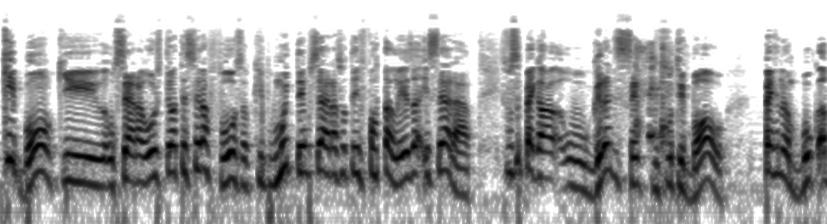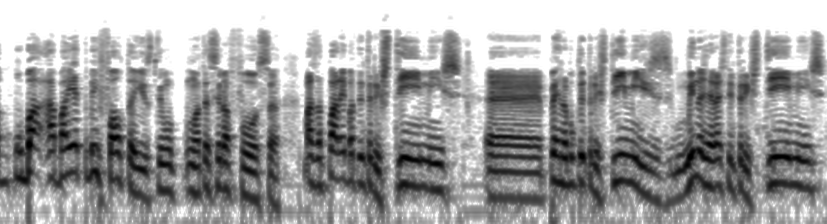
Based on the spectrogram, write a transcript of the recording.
que bom que o Ceará hoje tem uma terceira força, porque por muito tempo o Ceará só tem Fortaleza e Ceará. Se você pegar o grande centro de futebol, Pernambuco, a, Bahia também falta isso, tem um, uma terceira força. Mas a Paraíba tem três times, é, Pernambuco tem três times, Minas Gerais tem três times,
